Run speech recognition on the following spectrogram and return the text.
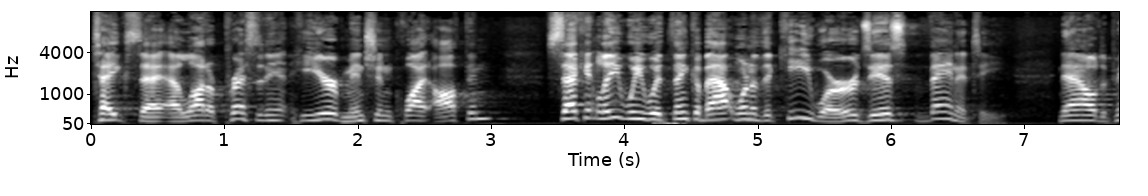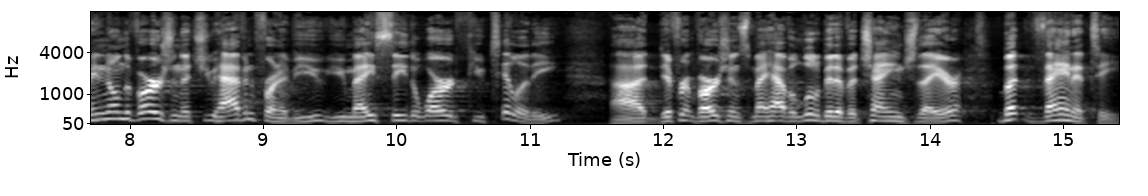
takes a, a lot of precedent here, mentioned quite often. Secondly, we would think about one of the key words is vanity. Now, depending on the version that you have in front of you, you may see the word futility. Uh, different versions may have a little bit of a change there, but vanity.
